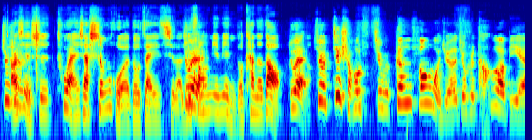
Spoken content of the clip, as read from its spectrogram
就是而且是突然一下生活都在一起了，就方方面面你都看得到。对，就是这时候就是跟风，我觉得就是特别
